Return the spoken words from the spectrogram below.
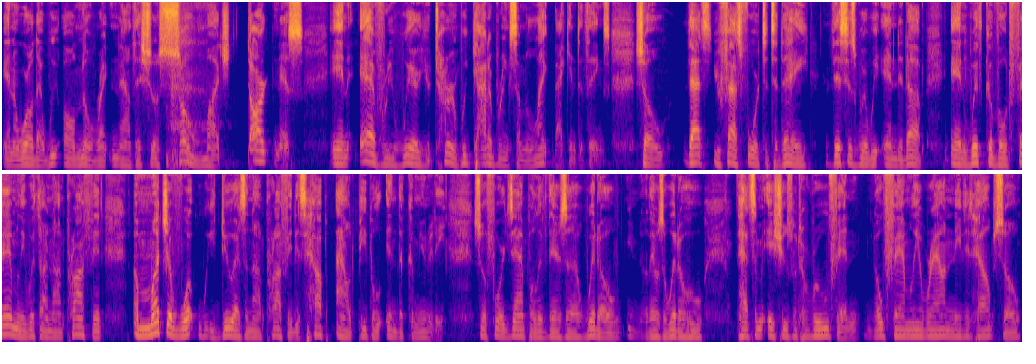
In a world that we all know right now, there's just so much darkness in everywhere you turn. We got to bring some light back into things. So that's you fast forward to today this is where we ended up. And with kavod family with our nonprofit uh, much of what we do as a nonprofit is help out people in the community. So for example if there's a widow you know there was a widow who had some issues with her roof and no family around needed help. So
